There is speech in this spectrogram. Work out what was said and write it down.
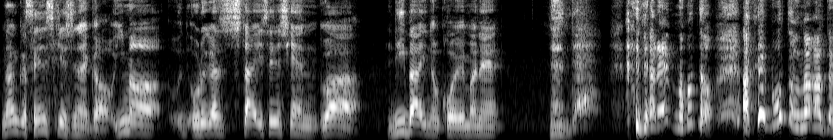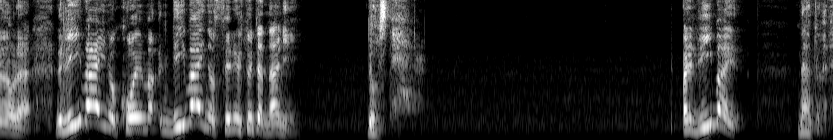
なんか選手権しないか今俺がしたい選手権はリヴァイの声真似。なんだ 誰？もっとあれ？もっと上手かったね俺。リヴァイの声真まリヴァイのセリフといったら何？どうして？あれリヴァイなんとかだ。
